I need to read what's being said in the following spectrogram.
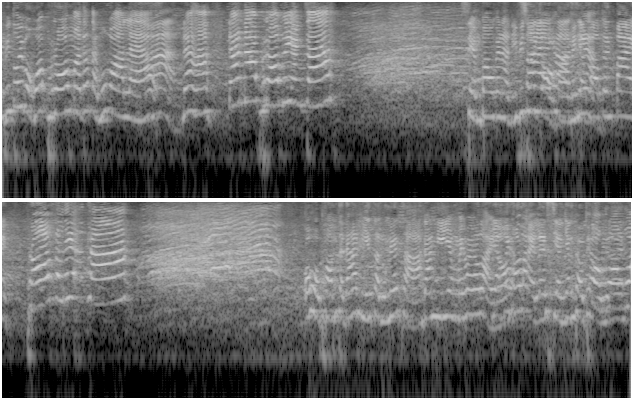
เนี่ยพี่ตุ้ยบอกว่าพร้อมมาตั้งแต่เมื่อวานแล้วค่ะ นะคะด้านหน้าพร้อมหรือยังจ๊ะเสียงเบาขนาดนี้พี่ตุ้ใช่ยจะออกค่ะมาไหมเสียงเนี่ยเบาเกินไป พร้อมกันหรือยังคะโอ้โหพร้อมแต่ด้านนี้จ้ะลุงเนตรจ๋าด้านนี้ยังไม่ค่อยเท่าไหร่ยังเนาะไม่เท่าไหร่เลยเสียงยังแผ่ตวกๆอยู่ลเลงยว่า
